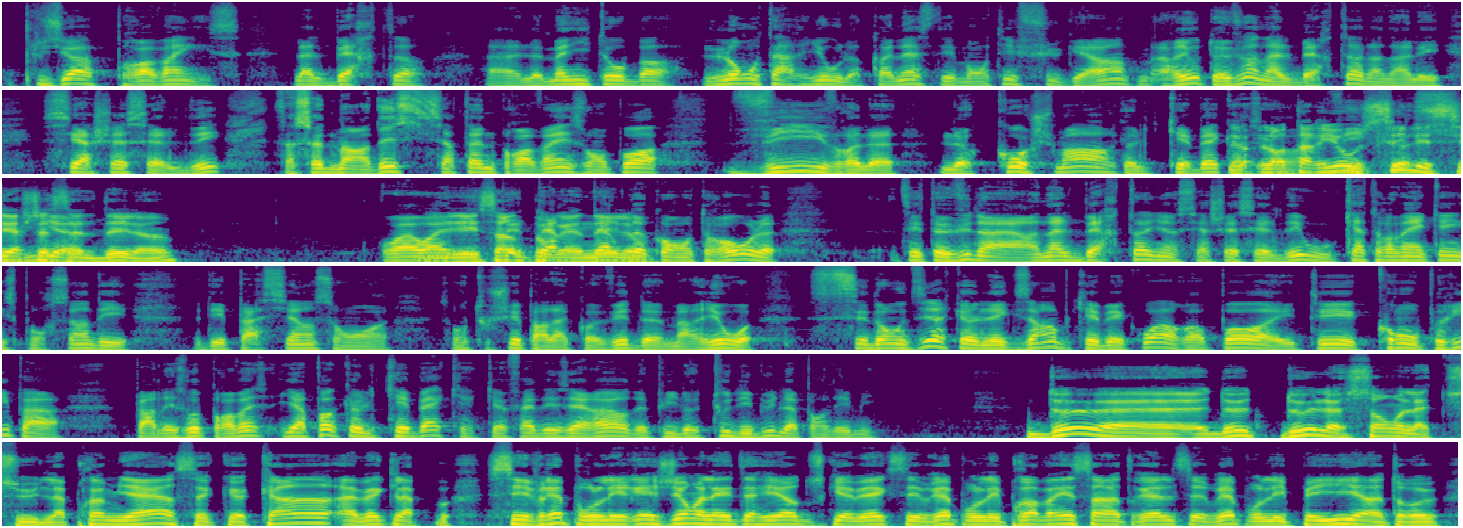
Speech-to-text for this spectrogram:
plusieurs provinces, l'Alberta, euh, le Manitoba, l'Ontario connaissent des montées fulgurantes. Mario, tu as vu en Alberta, dans les CHSLD, ça se demandait si certaines provinces vont pas vivre le, cauchemar que le Québec a L'Ontario aussi, les CHSLD, là. Hein? Oui, oui. Les centres pour aînés, de contrôle. Tu as vu en Alberta, il y a un CHSLD où 95 des, des, patients sont, sont, touchés par la COVID, Mario. C'est donc dire que l'exemple québécois n'aura pas été compris par, par les autres provinces. Il n'y a pas que le Québec qui a fait des erreurs depuis le tout début de la pandémie. Deux, euh, deux, deux, leçons là-dessus. La première, c'est que quand, avec la. C'est vrai pour les régions à l'intérieur du Québec, c'est vrai pour les provinces entre elles, c'est vrai pour les pays entre eux.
